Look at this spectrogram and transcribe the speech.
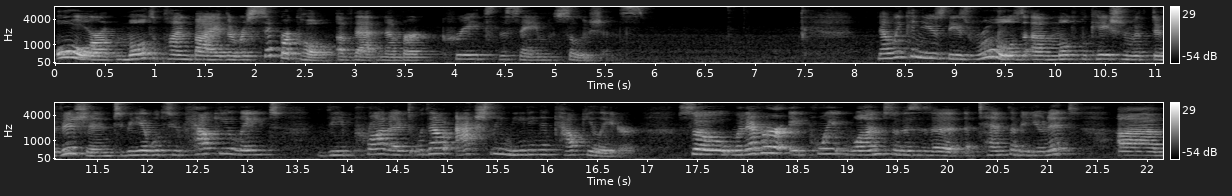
or multiplying by the reciprocal of that number creates the same solutions. Now we can use these rules of multiplication with division to be able to calculate the product without actually needing a calculator. So whenever a 0.1, so this is a, a tenth of a unit, um,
